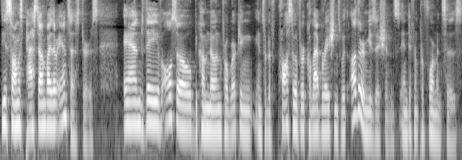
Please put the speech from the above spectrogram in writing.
these songs passed down by their ancestors. And they've also become known for working in sort of crossover collaborations with other musicians in different performances.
